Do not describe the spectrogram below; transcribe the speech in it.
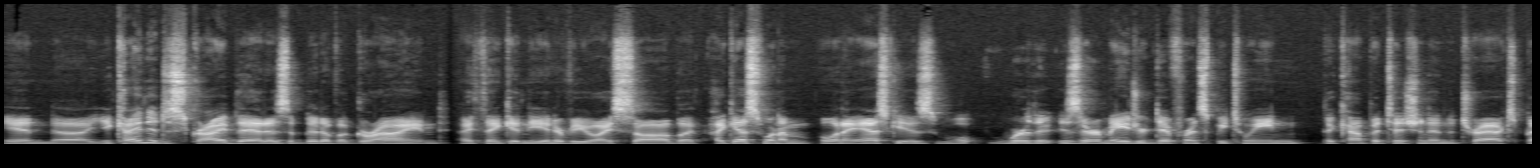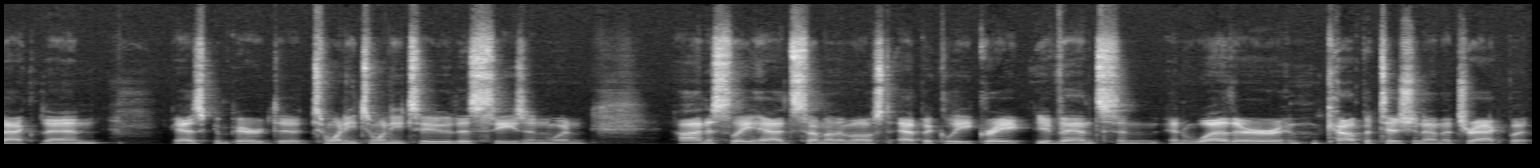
And uh, you kind of described that as a bit of a grind, I think, in the interview I saw. But I guess when I'm when I ask you is, were there, is there a major difference between the competition and the tracks back then, as compared to 2022 this season, when honestly had some of the most epically great events and, and weather and competition on the track. But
